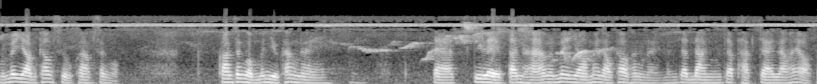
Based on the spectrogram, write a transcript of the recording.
มันไม่ยอมเข้าสู่ความสงบ ความสงบมันอยู่ข้างใน แต่กิเลสตัณหา มันไม่ยอมให้เราเข้าข้างใน มันจะดันจะผลักใจเราให้ออกไป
